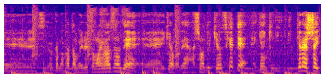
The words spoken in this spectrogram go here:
えー、通学の方もいると思いますので、え今日もね、足元気をつけて元気にいってらっしゃい。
